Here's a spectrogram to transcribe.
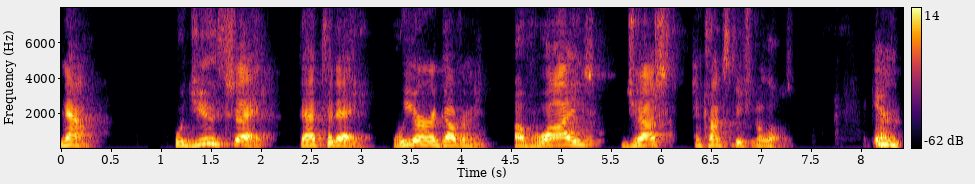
Now, would you say that today We are a government of wise, just, and constitutional laws. Again,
